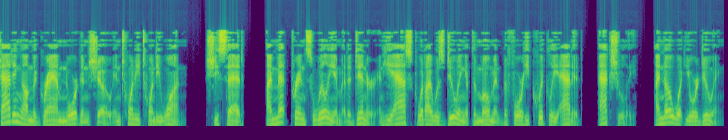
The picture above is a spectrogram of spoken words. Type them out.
Chatting on The Graham Norton Show in 2021, she said, I met Prince William at a dinner and he asked what I was doing at the moment before he quickly added, Actually, I know what you're doing.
